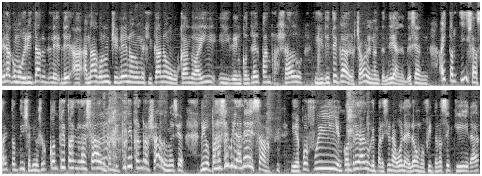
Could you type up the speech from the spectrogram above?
Era como gritar, le- le- a- andaba con un chileno y un mexicano buscando ahí y encontré el pan rallado y grité, claro, los chabones no entendían, decían, hay tortillas, hay tortillas. Le digo, yo encontré pan rallado, ¿y ¿para qué querés pan rallado? Me decía, le digo, para hacer milanesa. Y después fui, encontré algo que parecía una bola de lomo, Fito, no sé qué era.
